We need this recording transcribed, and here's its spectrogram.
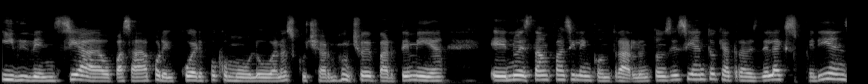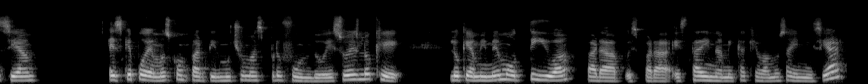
y vivenciada o pasada por el cuerpo, como lo van a escuchar mucho de parte mía, eh, no es tan fácil encontrarlo. Entonces siento que a través de la experiencia es que podemos compartir mucho más profundo. Eso es lo que, lo que a mí me motiva para, pues, para esta dinámica que vamos a iniciar.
